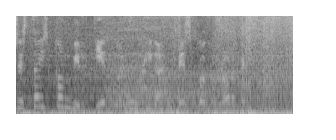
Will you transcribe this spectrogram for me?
os estáis convirtiendo en un gigantesco dolor de...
